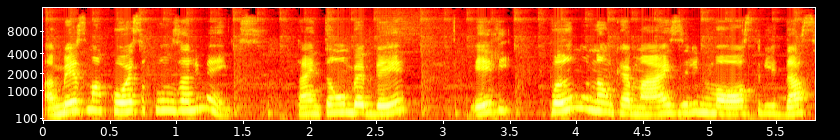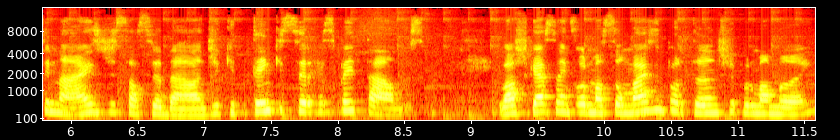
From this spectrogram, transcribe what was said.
A mesma coisa com os alimentos. Tá? Então, o bebê, ele, quando não quer mais, ele mostra, ele dá sinais de saciedade que tem que ser respeitados. Eu acho que essa é a informação mais importante para uma mãe,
